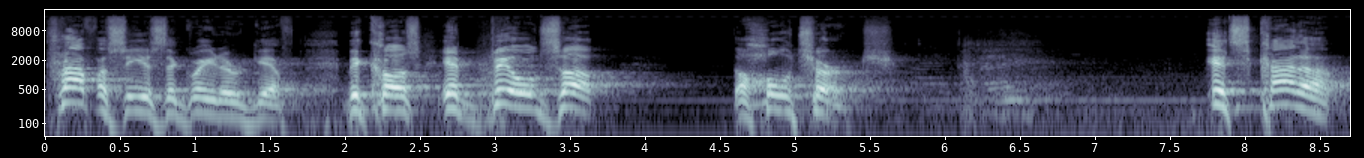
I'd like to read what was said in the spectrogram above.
prophecy is the greater gift because it builds up the whole church. It's kind of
